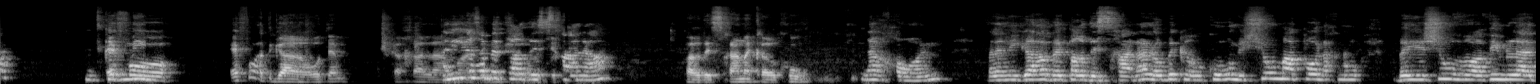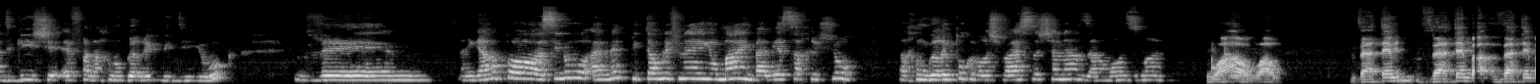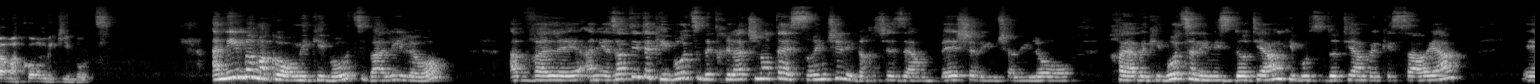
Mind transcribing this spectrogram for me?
מתקדמים. איפה, איפה את גרה, רותם? ככה אני גרה בפרדס חנה. פרדס חנה כרכור. נכון, אבל אני גרה בפרדס חנה, לא בכרכור, משום מה פה אנחנו ביישוב אוהבים להדגיש איפה אנחנו גרים בדיוק, ואני גרה פה, עשינו, האמת, פתאום לפני יומיים, בעלי עשה חישוב, אנחנו גרים פה כבר 17 שנה, זה המון זמן. וואו, וואו. ואתם, ואתם, ואתם במקור מקיבוץ. אני במקור מקיבוץ, בעלי לא, אבל uh, אני עזבתי את הקיבוץ בתחילת שנות ה-20 שלי, ככה שזה הרבה שנים שאני לא חיה בקיבוץ, אני משדות ים, קיבוץ שדות ים בקיסריה, uh,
